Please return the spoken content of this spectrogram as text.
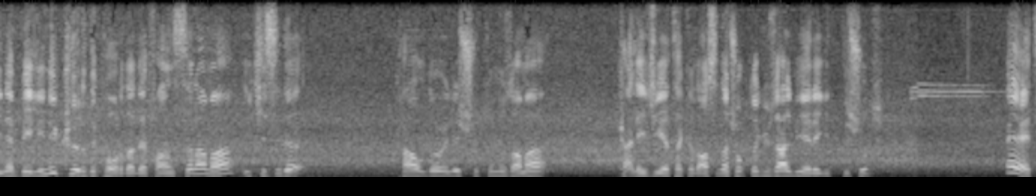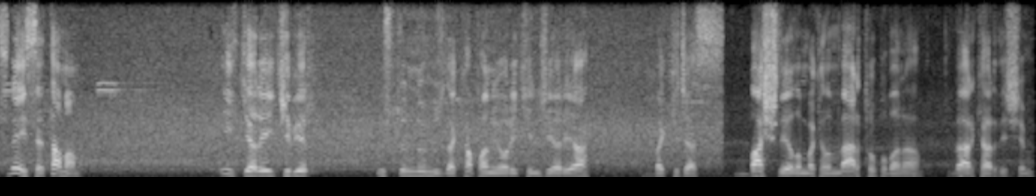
Yine belini kırdık orada defansın ama ikisi de kaldı öyle şutumuz ama kaleciye takıldı. Aslında çok da güzel bir yere gitti şut. Evet neyse tamam. İlk yarı 2-1. Üstünlüğümüz de kapanıyor ikinci yarıya. Bakacağız. Başlayalım bakalım. Ver topu bana. Ver kardeşim.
